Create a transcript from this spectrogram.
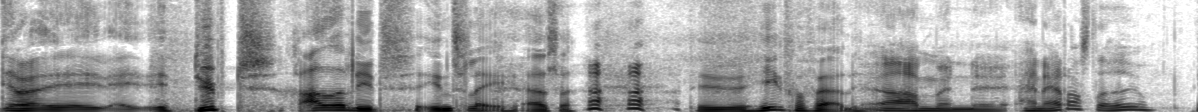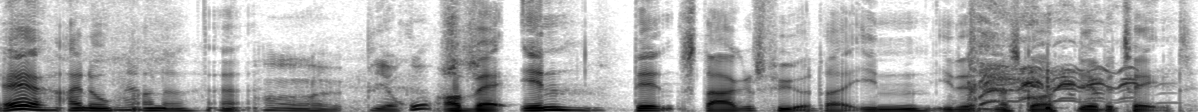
det var et, et dybt, rædderligt indslag. Altså, det er helt forfærdeligt. Ja, men øh, han er der stadig jo, Ja, ja, I know. I know ja. og øh, bliver rost. Og hvad end den stakkels fyr, der er inde i den maskot, bliver betalt,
